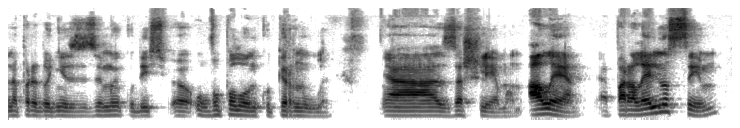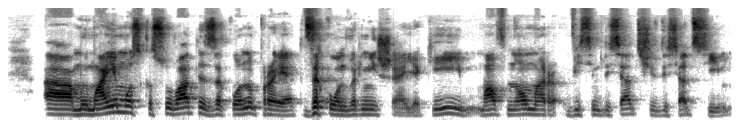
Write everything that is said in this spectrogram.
напередодні зими кудись в ополонку пірнули за шлемом. Але е, паралельно з цим ми маємо скасувати законопроект, закон верніше, який мав номер 8067.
